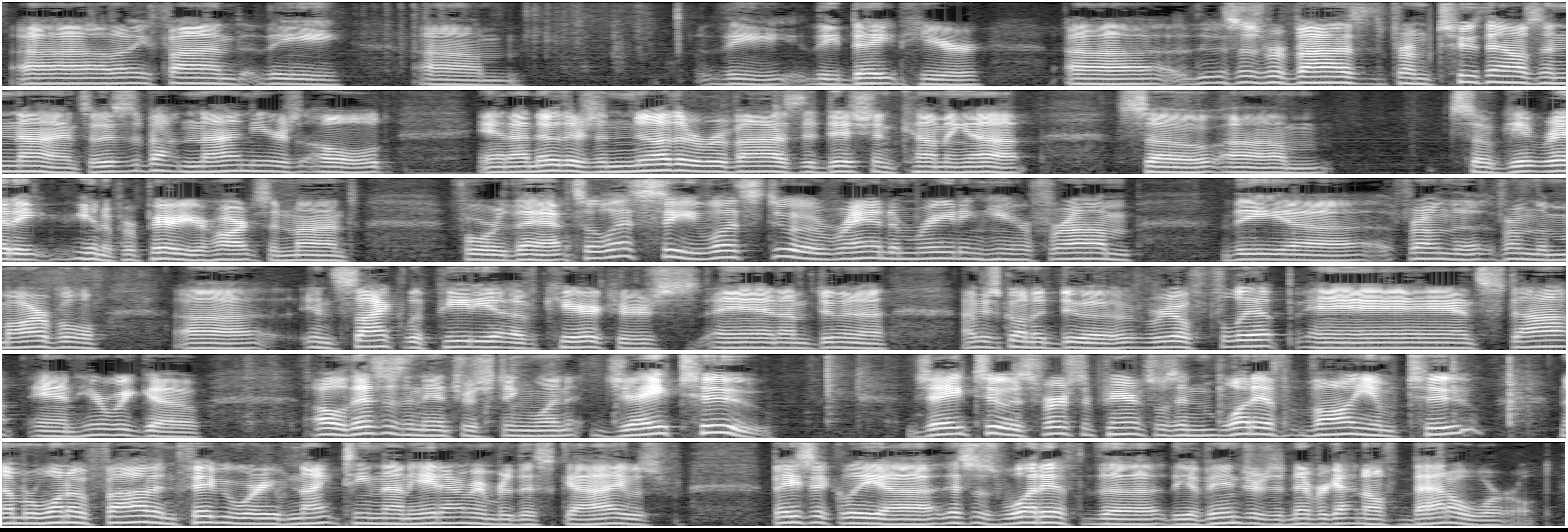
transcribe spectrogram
Uh, let me find the um, the the date here. Uh, this is revised from 2009, so this is about nine years old. And I know there's another revised edition coming up. So um, so get ready. You know, prepare your hearts and minds for that. So let's see. Let's do a random reading here from the uh, from the from the Marvel uh, Encyclopedia of Characters, and I'm doing a. I'm just going to do a real flip and stop, and here we go. Oh, this is an interesting one. J2. J2, his first appearance was in What If Volume 2, number 105 in February of 1998. I remember this guy. It was basically, uh, this is What If the, the Avengers had never gotten off Battle World,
